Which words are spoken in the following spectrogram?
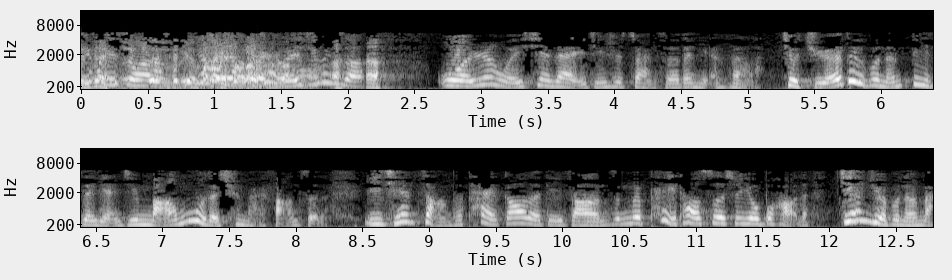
机会说了，要不然我就没机会说。我认为现在已经是转折的年份了，就绝对不能闭着眼睛盲目的去买房子了。以前涨得太高的地方，怎么配套设施又不好的，坚决不能买。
